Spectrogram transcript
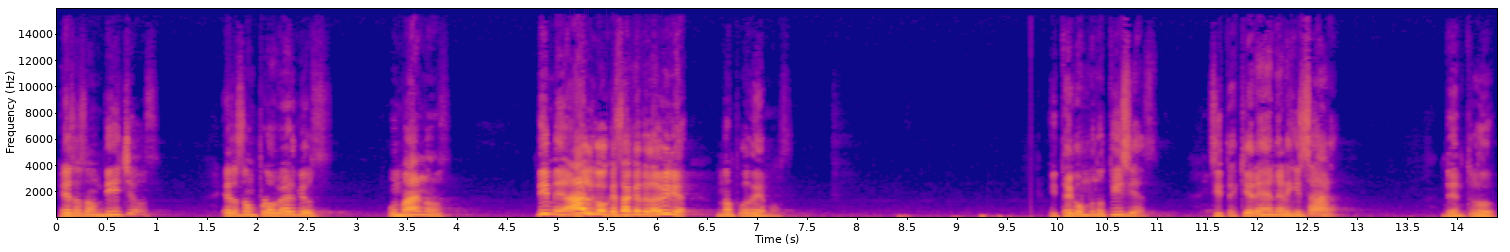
Esos son dichos. Esos son proverbios humanos. Dime algo que saques de la Biblia. No podemos. Y tengo noticias. Si te quieres energizar dentro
